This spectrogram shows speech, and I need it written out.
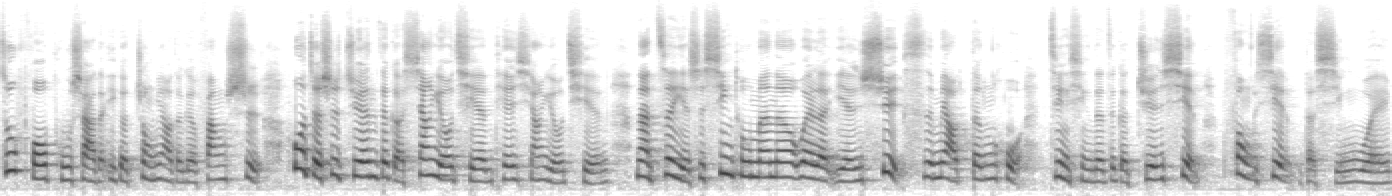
诸佛菩萨的一个重要的一个方式，或者是。捐这个香油钱，添香油钱，那这也是信徒们呢为了延续寺庙灯火进行的这个捐献奉献的行为，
